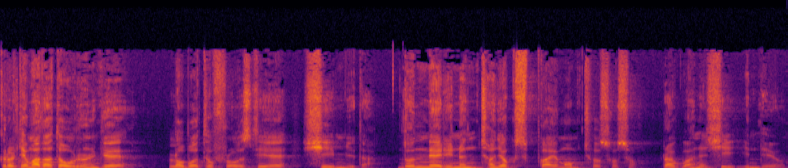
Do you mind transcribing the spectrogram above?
그럴 때마다 떠오르는 게 로버트 프로스트의 시입니다. 눈 내리는 저녁 습가에 멈춰 서서라고 하는 시인데요.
